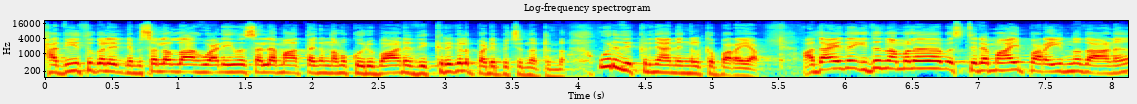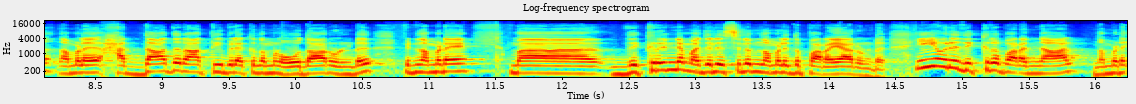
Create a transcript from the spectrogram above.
ഹദീസുകളിൽ നബി സല്ലല്ലാഹു അലൈഹി വസല്ലമ തങ്ങൾ നമുക്ക് ഒരുപാട് ദിക്റുകൾ പഠിപ്പിച്ചു തന്നിട്ടുണ്ട്. ഒരു ദിക്ർ ഞാൻ നിങ്ങൾക്ക് പറയാം. അതായത് ഇത് നമ്മൾ സ്ഥിരമായി പറയുന്നതാണ് നമ്മൾ ഹദ്ദാദ് റാത്തീബിലൊക്കെ നമ്മൾ ഓതാറുണ്ട്. പിന്നെ നമ്മുടെ ദിക്റിന്റെ മജലിസിലും നമ്മൾ ഇത് പറയാറുണ്ട്. ഈ ഒരു ദിക്ർ പറഞ്ഞാൽ നമ്മുടെ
